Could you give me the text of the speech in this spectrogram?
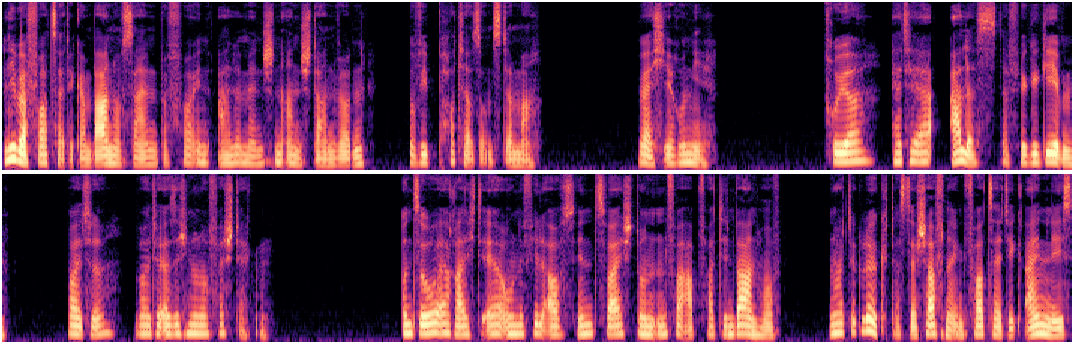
Lieber vorzeitig am Bahnhof sein, bevor ihn alle Menschen anstarren würden, so wie Potter sonst immer. Welch Ironie. Früher hätte er alles dafür gegeben, heute wollte er sich nur noch verstecken. Und so erreichte er ohne viel Aufsehen zwei Stunden vor Abfahrt den Bahnhof und hatte Glück, dass der Schaffner ihn vorzeitig einließ,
